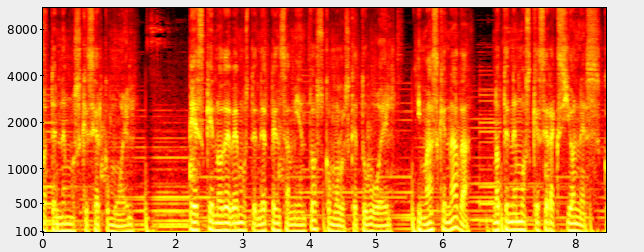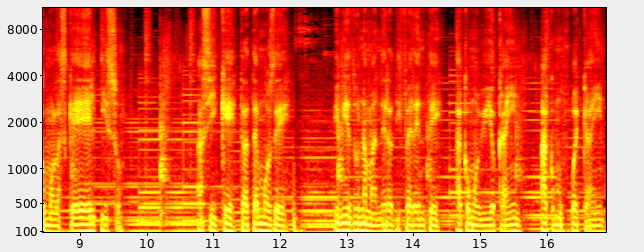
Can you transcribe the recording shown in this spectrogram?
no tenemos que ser como él es que no debemos tener pensamientos como los que tuvo él. Y más que nada, no tenemos que hacer acciones como las que él hizo. Así que tratemos de vivir de una manera diferente a como vivió Caín, a como fue Caín.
